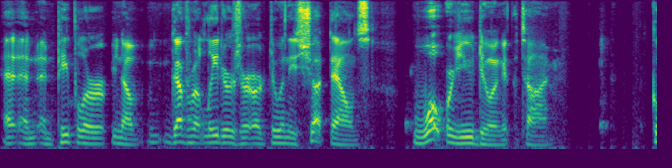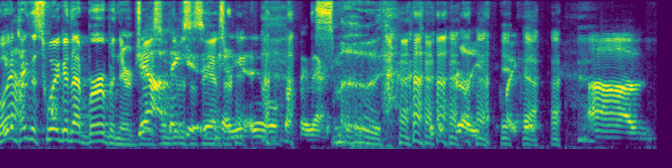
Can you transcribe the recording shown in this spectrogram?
And, and, and people are, you know, government leaders are, are doing these shutdowns. What were you doing at the time? Go ahead and take the swig of that bourbon there, Jason. Yeah, Give us you. this answer. And- and we'll. Smooth. Really quite good. Um,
